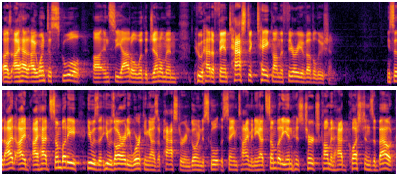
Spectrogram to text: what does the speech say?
As I, had, I went to school uh, in Seattle with a gentleman who had a fantastic take on the theory of evolution. He said, I'd, I'd, i had somebody, he was, he was already working as a pastor and going to school at the same time, and he had somebody in his church come and had questions about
